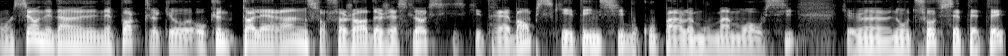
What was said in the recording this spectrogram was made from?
on le sait, on est dans une époque là, qui n'a aucune tolérance sur ce genre de geste-là, ce qui est très bon, puis ce qui a été initié beaucoup par le mouvement Moi aussi, qui a eu un autre souffle cet été.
